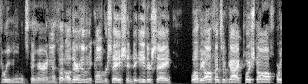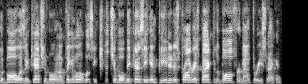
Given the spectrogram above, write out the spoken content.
3 minutes there and I thought oh they're having a conversation to either say well, the offensive guy pushed off or the ball wasn't catchable. And I'm thinking, well, it wasn't catchable because he impeded his progress back to the ball for about three seconds.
